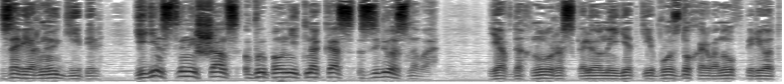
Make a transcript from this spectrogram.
за верную гибель. Единственный шанс выполнить наказ Звездного. Я вдохнул раскаленный едкий воздух и рванул вперед.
